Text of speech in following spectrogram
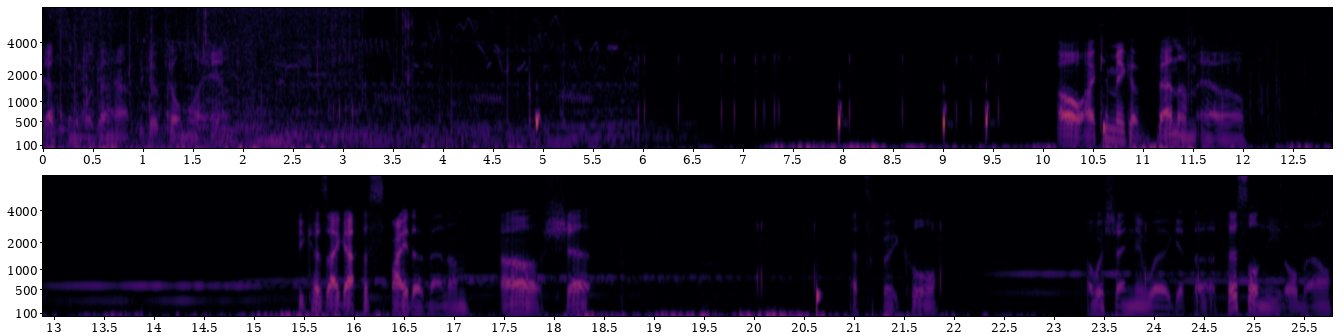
Guessing we're gonna have to go kill more ants. Oh, I can make a venom arrow. Because I got the spider venom. Oh, shit. That's pretty cool. I wish I knew where to get the thistle needle, though.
